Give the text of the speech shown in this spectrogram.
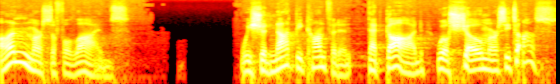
unmerciful lives, we should not be confident that God will show mercy to us.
